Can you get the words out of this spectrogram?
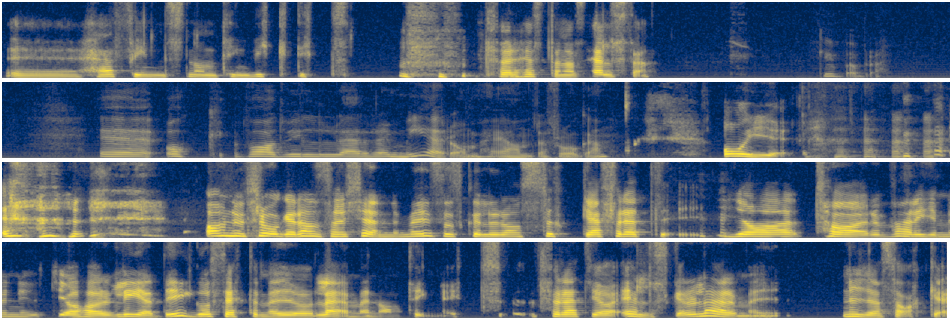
eh, här finns någonting viktigt för hästarnas hälsa. Gud vad bra. Eh, och vad vill du lära dig mer om är andra frågan. Oj! om du frågar de som känner mig så skulle de sucka för att jag tar varje minut jag har ledig och sätter mig och lär mig någonting nytt. För att jag älskar att lära mig nya saker.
